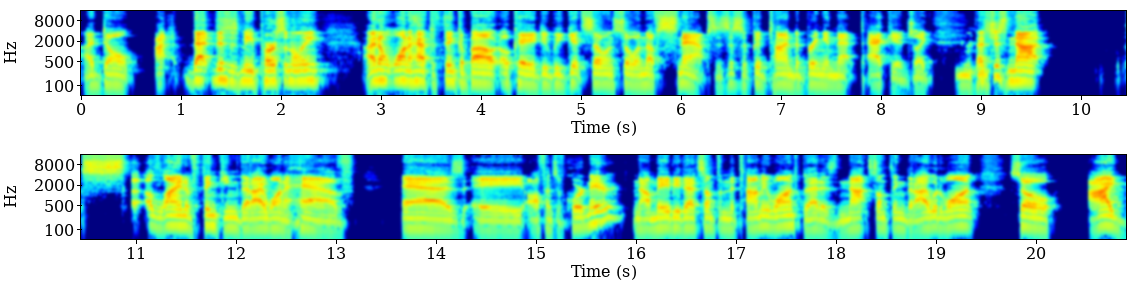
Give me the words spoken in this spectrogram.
I don't. I, that this is me personally. I don't want to have to think about okay, did we get so and so enough snaps? Is this a good time to bring in that package? Like mm-hmm. that's just not a line of thinking that I want to have as a offensive coordinator. Now maybe that's something that Tommy wants, but that is not something that I would want. So I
